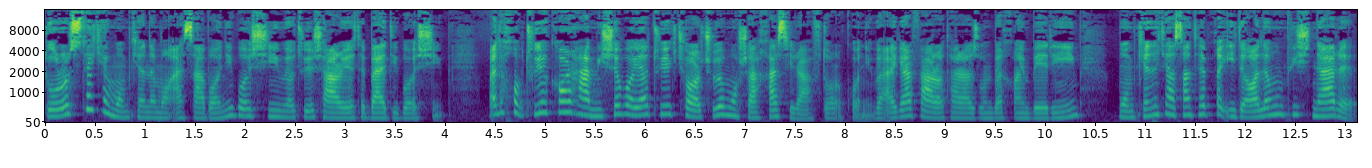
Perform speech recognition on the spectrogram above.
درسته که ممکنه ما عصبانی باشیم یا توی شرایط بدی باشیم. ولی خب توی کار همیشه باید توی یک چارچوب مشخصی رفتار کنیم و اگر فراتر از اون بخوایم بریم ممکنه که اصلا طبق ایدئالمون پیش نره.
